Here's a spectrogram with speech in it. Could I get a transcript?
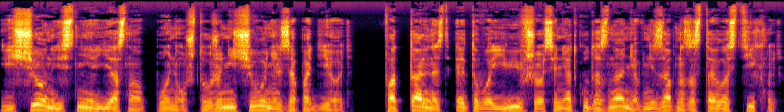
Еще он яснее ясного понял, что уже ничего нельзя поделать. Фатальность этого явившегося ниоткуда знания внезапно заставила стихнуть,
